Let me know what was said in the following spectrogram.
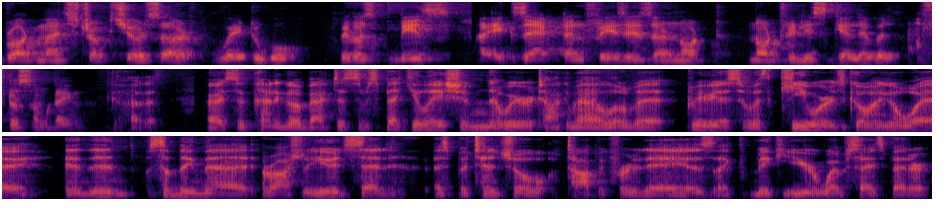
broad match structures are way to go because these exact and phrases are not not really scalable after some time. Got it. All right, so kind of go back to some speculation that we were talking about a little bit previous with keywords going away. And then something that Rashna, you had said as potential topic for today is like making your websites better.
